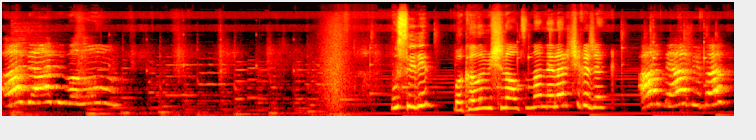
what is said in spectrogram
Abi abi balon. Bu Selin. Bakalım işin altından neler çıkacak. Abi abi bak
